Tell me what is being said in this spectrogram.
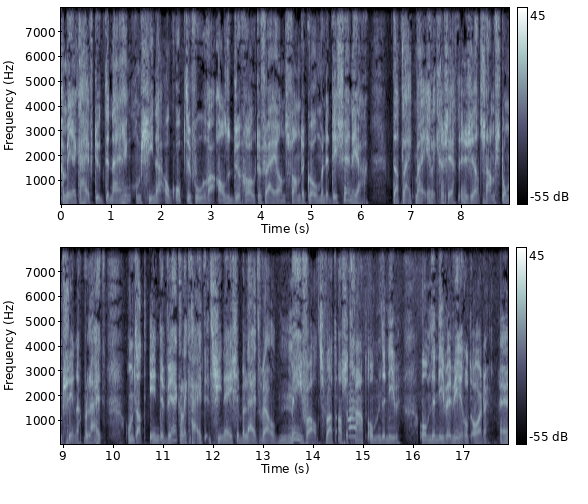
Amerika heeft natuurlijk de neiging om China ook op te voeren als de grote vijand van de komende decennia. Dat lijkt mij eerlijk gezegd een zeldzaam stomzinnig beleid, omdat in de werkelijkheid het Chinese beleid wel meevalt, wat als het gaat om de nieuwe, om de nieuwe wereldorde. Hè?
